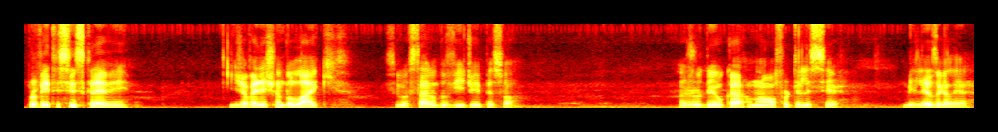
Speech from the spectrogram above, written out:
aproveita e se inscreve aí. E já vai deixando o like se gostaram do vídeo aí, pessoal. Ajudem o canal a fortalecer. Beleza, galera?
